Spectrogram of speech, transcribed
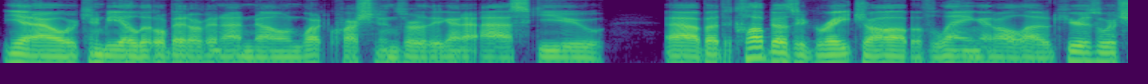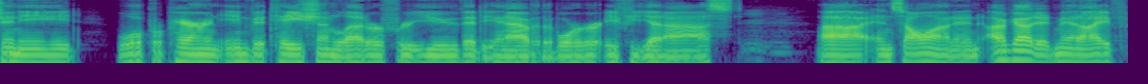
you know it can be a little bit of an unknown. What questions are they going to ask you? Uh, but the club does a great job of laying it all out. Here's what you need. We'll prepare an invitation letter for you that you have at the border if you get asked, uh, and so on. And I've got to admit, I've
